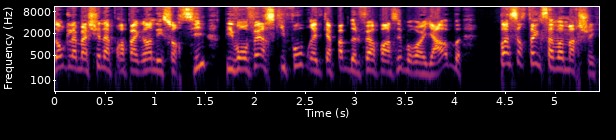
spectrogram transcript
Donc la machine à propagande est sortie, puis ils vont faire ce qu'il faut pour être capable de le faire passer pour un yab. Pas certain que ça va marcher.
